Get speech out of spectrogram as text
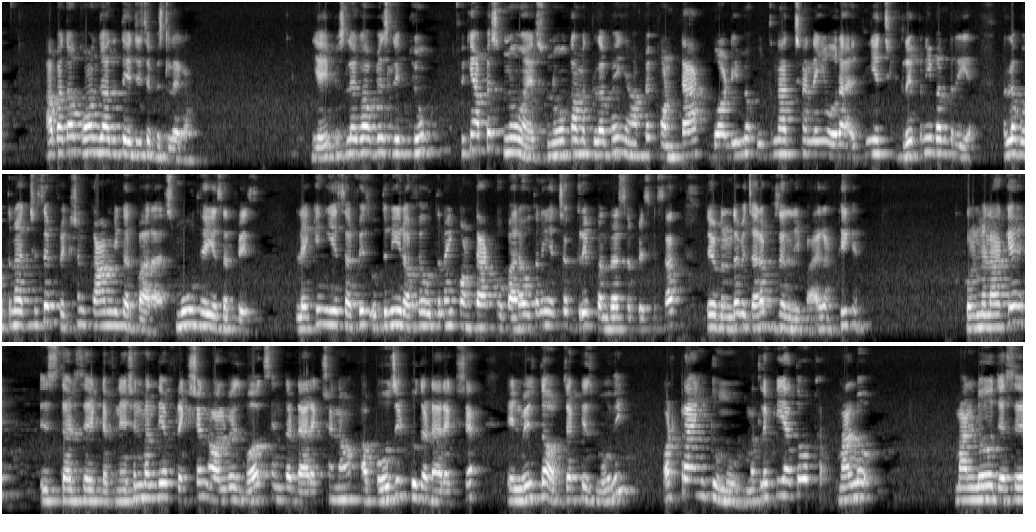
अब बताओ कौन ज़्यादा तेज़ी से फिसलेगा? यही फिसलेगा ऑब्वियसली क्यों? क्योंकि यहाँ पे स्नो है। स्नो का मतलब है यहाँ पे कांटेक्ट बॉडी में उतना अच्छा नहीं हो रहा है। इतनी अच्छी ग्रिप नहीं बन रही है। मतलब उतना अच्छे से फ्रिक्शन काम नहीं कर पा रहा है। स्मूथ है ये सरफेस लेकिन ये सरफेस उतनी रफ है, उतना ही कॉन्टैक्ट हो पा रहा है, उतना ही अच्छा ग्रिप बन रहा है सरफेस के साथ। तो ये बंदा बेचारा फिसल नहीं पाएगा, ठीक है? कुल मिला के इस तरह से एक डेफिनेशन बनती है friction always works in the direction of opposite to the direction in which the object is moving और ट्राइंग टू मूव मतलब कि या तो मान लो मान लो जैसे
